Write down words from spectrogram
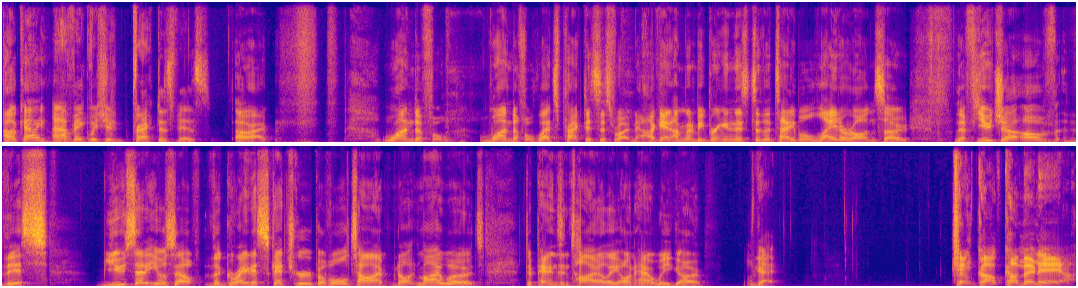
Okay. And I think we should practice this. All right. Wonderful. Wonderful. Let's practice this right now. Again, I'm going to be bringing this to the table later on. So, the future of this, you said it yourself, the greatest sketch group of all time, not my words, depends entirely on how we go. Okay. Chimp cop, come in here.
